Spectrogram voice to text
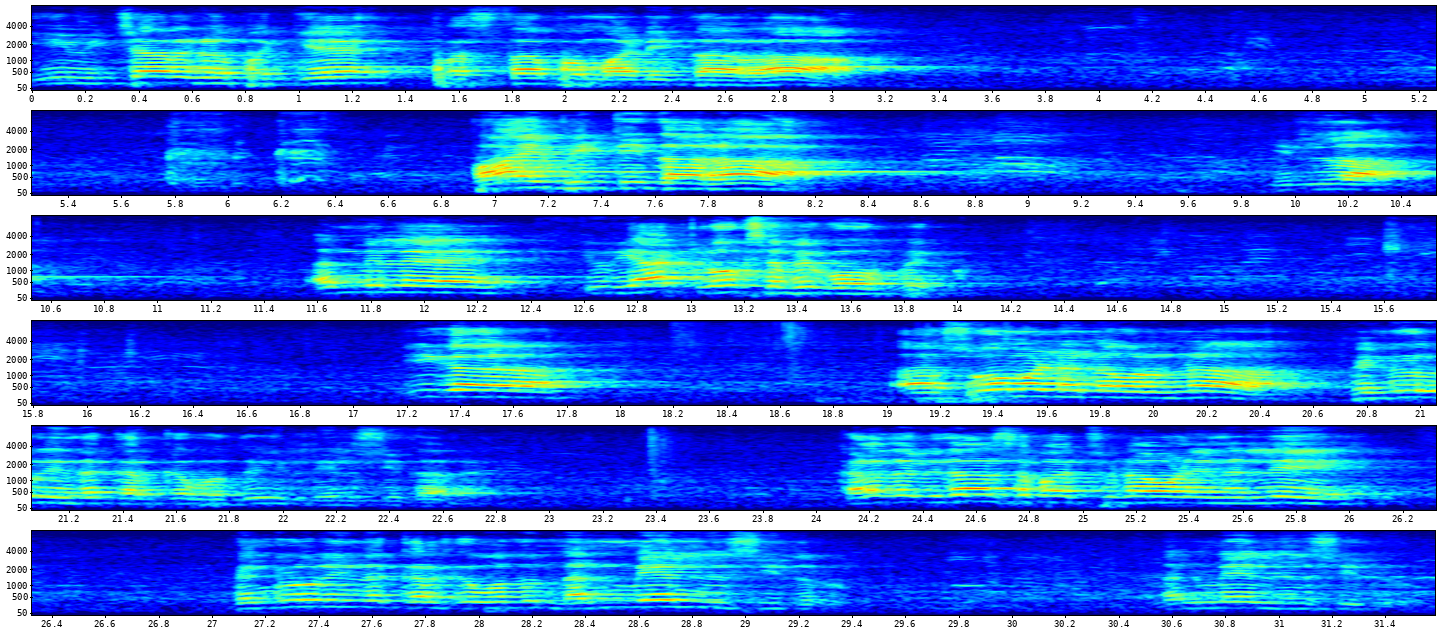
ಈ ವಿಚಾರಗಳ ಬಗ್ಗೆ ಪ್ರಸ್ತಾಪ ಮಾಡಿದ್ದಾರಾ? ಬಾಯಿ ಬಿಟ್ಟಿದ್ದಾರಾ? ಇಲ್ಲ. ಅಂದಮೇಲೆ ಇವ್ರು ಯಾಕೆ ಲೋಕಸಭೆಗೆ ಹೋಗ್ಬೇಕು? ಈಗ ಸೋಮಣ್ಣನವರನ್ನ ಬೆಂಗಳೂರಿನಿಂದ ಕರ್ಕೊಬಂದು ಇಲ್ಲಿ ನಿಲ್ಲಿಸಿದ್ದಾರೆ. ಕಳೆದ ವಿಧಾನಸಭಾ ಚುನಾವಣೆಯಲ್ಲಿ ಬೆಂಗಳೂರಿನಿಂದ ಕರ್ಕೊಂಡು ನನ್ನ ಮೇಲೆ ನಿಲ್ಲಿಸಿದ್ರು ನನ್ನ ಮೇಲೆ ನಿಲ್ಲಿಸಿದ್ರು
